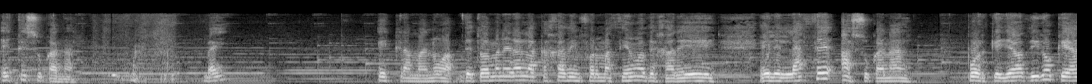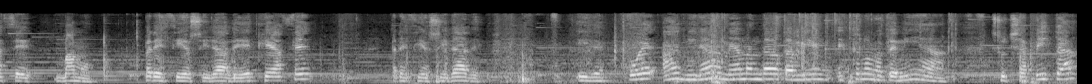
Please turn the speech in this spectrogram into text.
este es su canal ¿veis? Escramanúa de todas maneras en la caja de información os dejaré el enlace a su canal porque ya os digo que hace vamos preciosidades es que hace preciosidades. Y después ay mira me ha mandado también esto no lo tenía su chapita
